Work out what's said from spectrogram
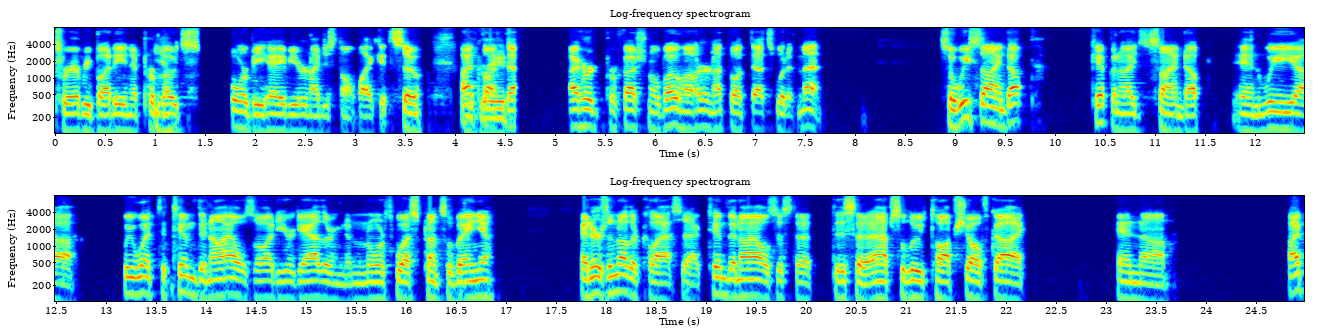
for everybody, and it promotes poor behavior, and I just don't like it. So I thought that I heard professional bow hunter, and I thought that's what it meant. So we signed up. Kip and I signed up, and we uh, we went to Tim Denial's odd year gathering in Northwest Pennsylvania. And there's another class act. Tim Denial's just a this an absolute top shelf guy. And uh, I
